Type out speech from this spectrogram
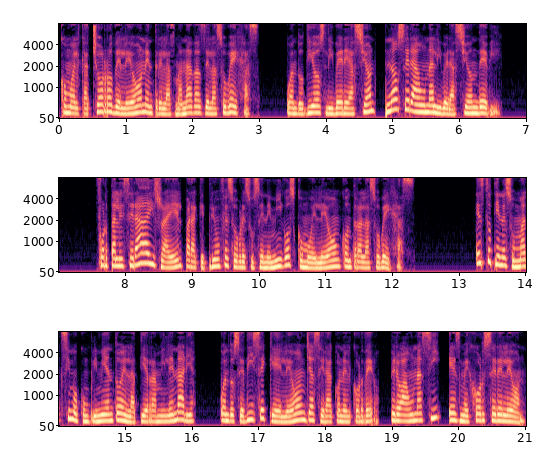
Como el cachorro de león entre las manadas de las ovejas. Cuando Dios libere a Sión, no será una liberación débil. Fortalecerá a Israel para que triunfe sobre sus enemigos como el león contra las ovejas. Esto tiene su máximo cumplimiento en la tierra milenaria, cuando se dice que el león yacerá con el cordero, pero aún así es mejor ser el león.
